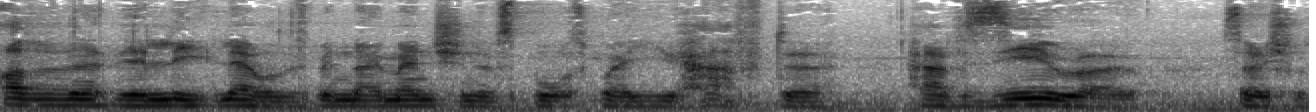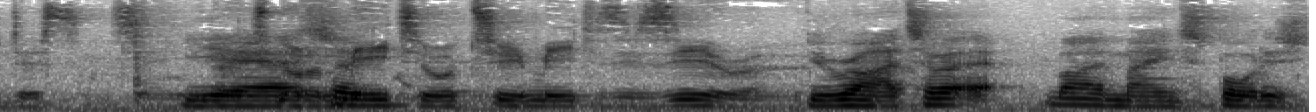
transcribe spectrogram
other than at the elite level, there's been no mention of sports where you have to have zero social distancing. Yeah, it's not so a metre or two metres, is zero. You're right. So uh, my main sport is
